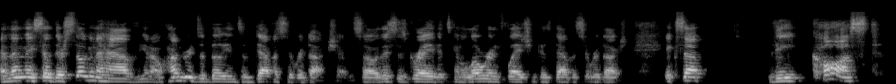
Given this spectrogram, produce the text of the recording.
And then they said they're still going to have, you know, hundreds of billions of deficit reduction. So this is great. It's going to lower inflation because deficit reduction. Except the cost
